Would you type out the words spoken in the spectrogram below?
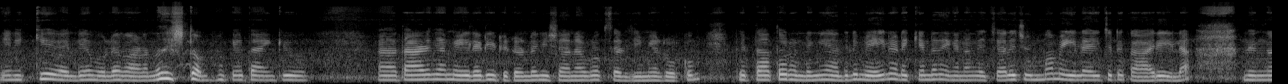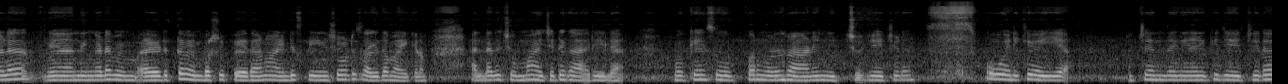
എനിക്ക് വലിയ മുല കാണുന്നത് ഇഷ്ടം. ഓക്കെ താങ്ക് താഴെ ഞാൻ മെയിൽ ഐ ഡി ഇട്ടിട്ടുണ്ട്. Nishana blogs at gmail dot com കിട്ടാത്തവരുണ്ടെങ്കിൽ അതിൽ മെയിൽ അടയ്ക്കേണ്ടത് എങ്ങനെയാണെന്ന് വെച്ചാൽ ചുമ്മാ മെയിൽ അയച്ചിട്ട് കാര്യമില്ല. നിങ്ങൾ നിങ്ങളുടെ എടുത്ത മെമ്പർഷിപ്പ് ഏതാണോ അതിന്റെ സ്ക്രീൻഷോട്ട് സഹിതം അയക്കണം. അല്ലാതെ ചുമ്മാ അയച്ചിട്ട് കാര്യമില്ല. ഓക്കെ സൂപ്പർ മുതൽ റാണി നിച്ചു ചേച്ചിയുടെ. ഓ എനിക്ക് വയ്യ. എന്തെങ്കിലും എനിക്ക് ചേച്ചിയുടെ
